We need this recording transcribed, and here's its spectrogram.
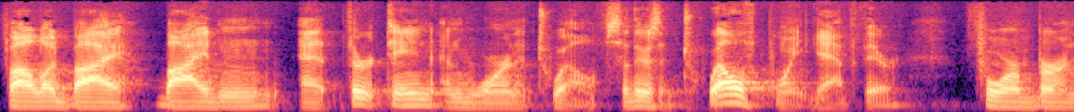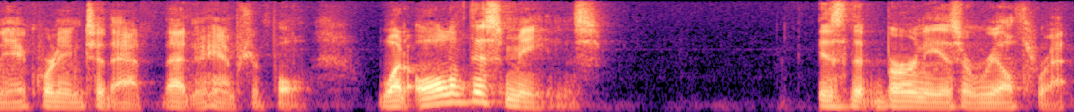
followed by Biden at 13 and Warren at 12. So there's a 12 point gap there for Bernie, according to that, that New Hampshire poll. What all of this means is that Bernie is a real threat.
